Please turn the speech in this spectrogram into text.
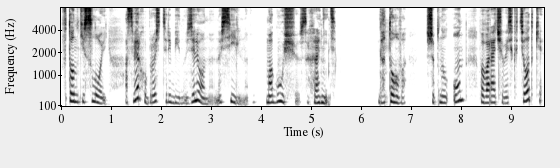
в тонкий слой, а сверху бросить рябину, зеленую, но сильную, могущую сохранить. «Готово!» — шепнул он, поворачиваясь к тетке,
